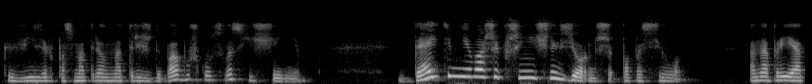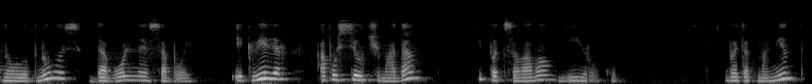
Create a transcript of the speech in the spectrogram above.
Квиллер посмотрел на трижды бабушку с восхищением. «Дайте мне ваших пшеничных зернышек», — попросил он. Она приятно улыбнулась, довольная собой, и Квиллер опустил чемодан и поцеловал ей руку. В этот момент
